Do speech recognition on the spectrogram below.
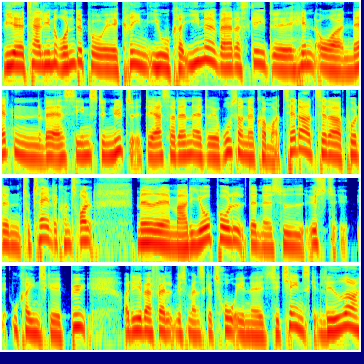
Vi øh, tager lige en runde på øh, krigen i Ukraine. Hvad er der sket øh, hen over natten? Hvad er seneste nyt? Det er sådan, at øh, russerne kommer tættere og tættere på den totale kontrol med øh, Mariupol, den øh, sydøst-ukrainske by. Og det er i hvert fald, hvis man skal tro en øh, tjetjensk leder,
